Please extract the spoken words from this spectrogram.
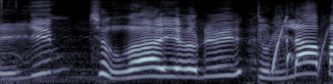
알림, 좋아요를 눌러봐.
